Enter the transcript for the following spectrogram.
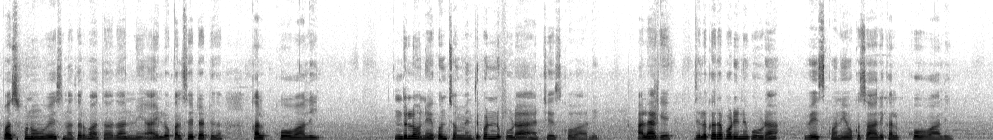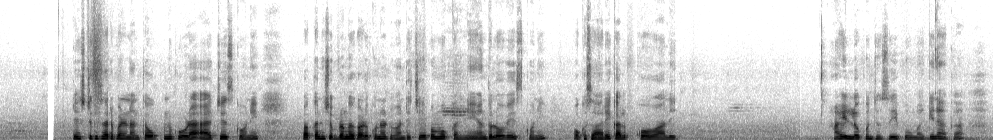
పసుపును వేసిన తర్వాత దాన్ని ఆయిల్లో కలిసేటట్టుగా కలుపుకోవాలి. ఇందులోనే కొంచెం మెంతిపండును కూడా యాడ్ చేసుకోవాలి. అలాగే జీలకర్ర పొడిని కూడా వేసుకొని ఒకసారి కలుపుకోవాలి. టేస్ట్కి సరిపడినంత ఉప్పును కూడా యాడ్ చేసుకొని పక్కన శుభ్రంగా కడుక్కున్నటువంటి చేప ముక్కల్ని అందులో వేసుకొని ఒకసారి కలుపుకోవాలి. ఆయిల్లో కొంచెం సేపు మగ్గినాక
